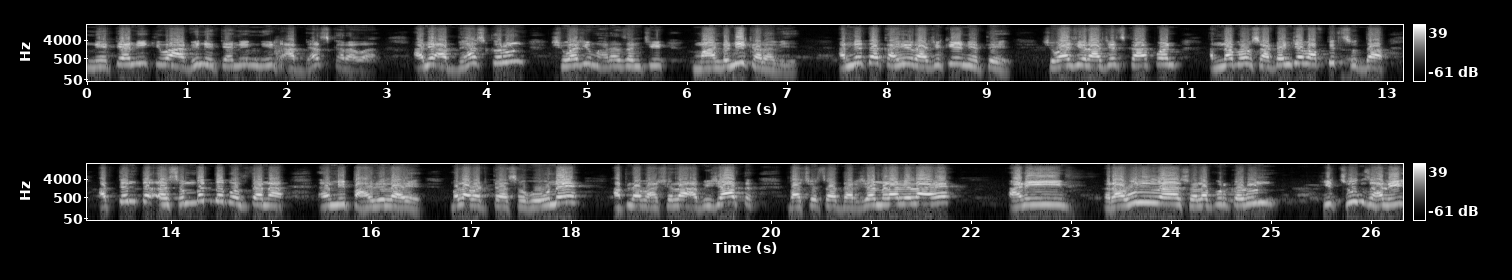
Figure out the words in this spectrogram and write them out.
नेत्यांनी किंवा अभिनेत्यांनी नीट अभ्यास करावा आणि अभ्यास करून शिवाजी महाराजांची मांडणी करावी. अन्यथा काही राजकीय नेते शिवाजी राजेच का? पण अण्णाभाऊ साठ्यांच्या बाबतीत सुद्धा अत्यंत असंबद्ध बोलताना मी पाहिलेलं आहे. मला वाटतं असं होऊ नये. आपल्या भाषेला अभिजात भाषेचा दर्जा मिळालेला आहे. आणि राहुल सोलापूरकडून ही चूक झाली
